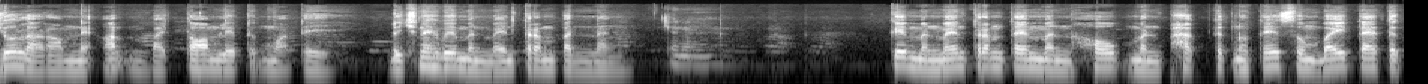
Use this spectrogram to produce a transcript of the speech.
យល់អារម្មណ៍អ្នកអត់មិនបាច់តមលេបទឹកមាត់ទេដូច្នេះវាមិនមែនត្រឹមប៉ុណ្ណឹងកណា គេមិនមែនត្រឹមតែមិនហូបមិនផឹកទឹកនោះទេសំបីតែទឹក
